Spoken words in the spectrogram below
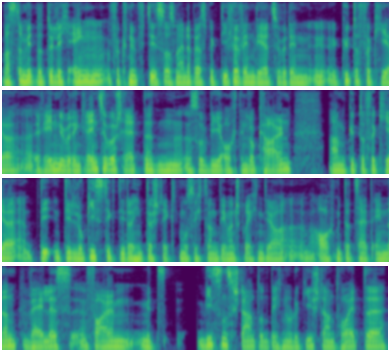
Was damit natürlich eng verknüpft ist aus meiner Perspektive, wenn wir jetzt über den äh, Güterverkehr reden, über den grenzüberschreitenden sowie auch den lokalen ähm, Güterverkehr, die, die Logistik, die dahinter steckt, muss sich dann dementsprechend ja auch mit der Zeit ändern, weil es vor allem mit Wissensstand und Technologiestand heute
